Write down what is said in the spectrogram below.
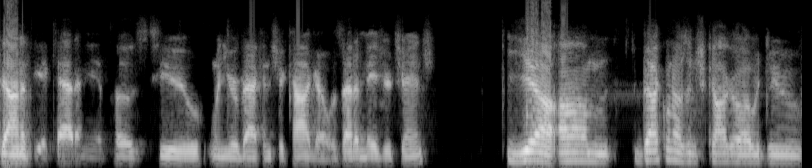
down at the academy, opposed to when you were back in Chicago. Was that a major change? Yeah, um, back when I was in Chicago, I would do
